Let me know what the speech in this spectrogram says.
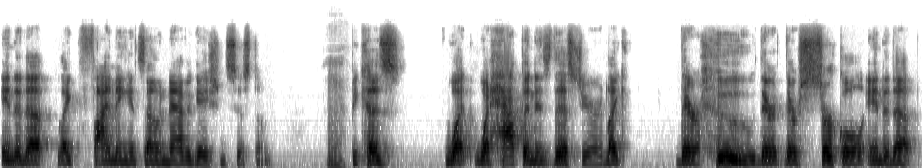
ended up like finding its own navigation system mm. because what what happened is this jared like their who, their their circle ended up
